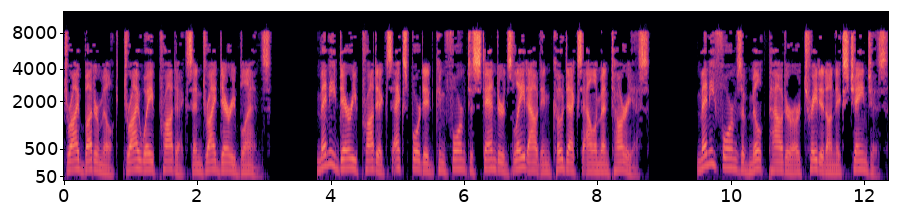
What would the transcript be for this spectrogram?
dry buttermilk, dry whey products and dry dairy blends. Many dairy products exported conform to standards laid out in Codex Alimentarius. Many forms of milk powder are traded on exchanges.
